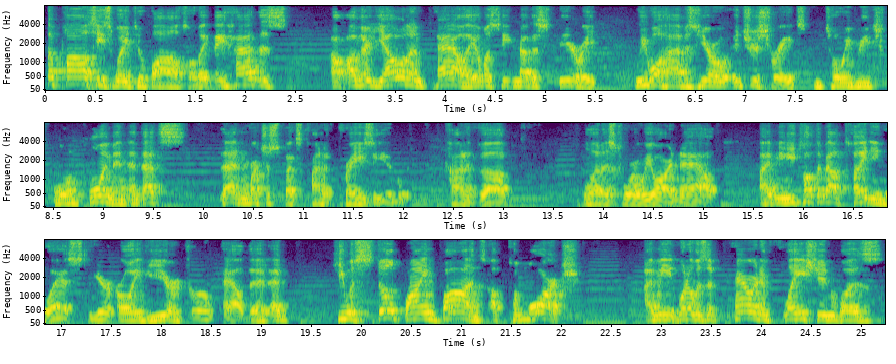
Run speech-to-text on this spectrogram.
the policy is way too volatile. They, they had this uh, under Yellen and Powell. They almost even had this theory: we will have zero interest rates until we reach full employment, and that's that in retrospect is kind of crazy and kind of. Uh, led us to where we are now. I mean, he talked about tightening last year, early the year, Jerome Powell did, and he was still buying bonds up to March. I mean, when it was apparent inflation was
